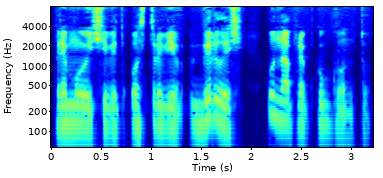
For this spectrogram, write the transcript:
прямуючи від островів Гирлищ у напрямку гонту.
